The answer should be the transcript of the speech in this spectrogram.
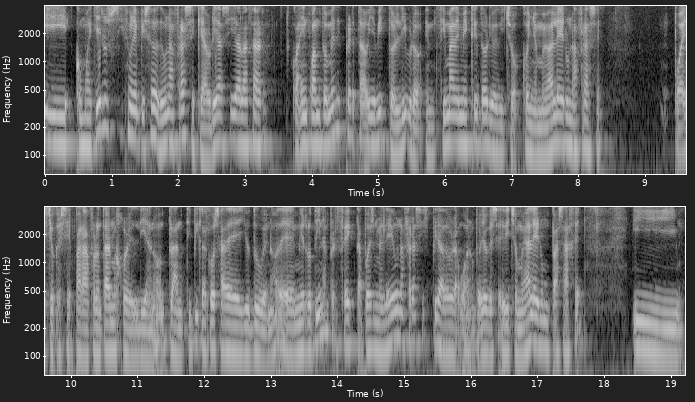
y como ayer os hice un episodio de una frase que habría así al azar, en cuanto me he despertado y he visto el libro encima de mi escritorio, he dicho, coño, me voy a leer una frase. Pues yo qué sé, para afrontar mejor el día, ¿no? En plan, típica cosa de YouTube, ¿no? De mi rutina perfecta, pues me leo una frase inspiradora. Bueno, pues yo qué sé, he dicho, me voy a leer un pasaje y,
